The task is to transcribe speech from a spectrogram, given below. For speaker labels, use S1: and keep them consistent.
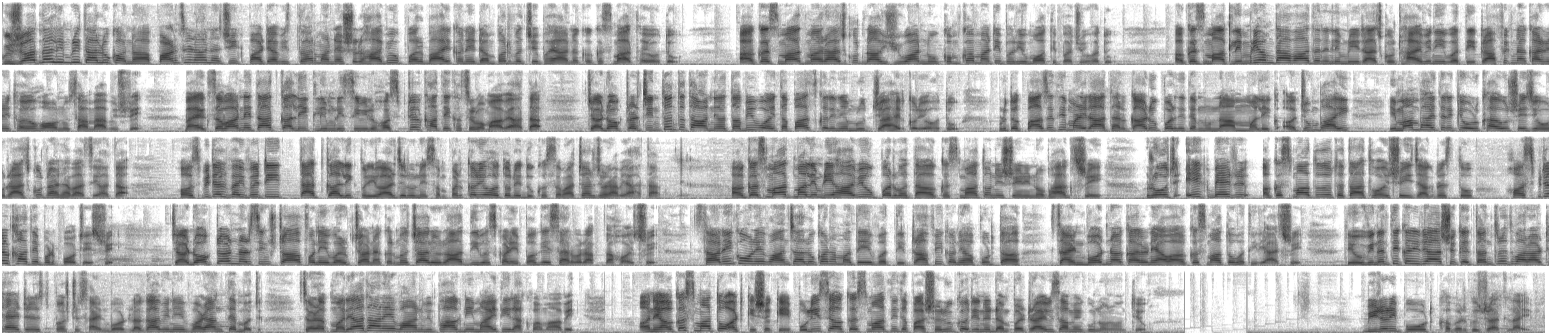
S1: ગુજરાતના લીંબડી તાલુકાના પાણસેણા નજીક પાટિયા વિસ્તારમાં નેશનલ હાઈવે ઉપર બાઇક અને ડમ્પર વચ્ચે ભયાનક અકસ્માત થયો હતો. આ અકસ્માતમાં રાજકોટના યુવાનનું કમકમાટી ભર્યું મોત નીપજ્યું હતું. અકસ્માત લીંબડી અમદાવાદ અને લીંબડી રાજકોટ હાઈવેની વધતી ટ્રાફિકના કારણે થયો હોવાનું સામે આવ્યું છે. બાઇક સવારને તાત્કાલિક લીંબડી સિવિલ હોસ્પિટલ ખાતે ખસેડવામાં આવ્યા હતા, જ્યાં ડોક્ટર ચિંતન તથા અન્ય તબીબોએ તપાસ કરીને મૃત જાહેર કર્યો હતો. મૃતક પાસેથી મળેલા આધાર કાર્ડ ઉપરથી તેમનું નામ મલિક અજુમભાઈ ઇમામભાઈ તરીકે ઓળખાયું છે, જેઓ રાજકોટના રહેવાસી હતા. હોસ્પિટલ વહીવટી તાત્કાલિક પરિવારજનોને સંપર્ક કર્યો હતો અને દુઃખ સમાચાર જણાવ્યા હતા. અકસ્માતમાં લીમડી હાઈવે ઉપર વધતા અકસ્માતોની શ્રેણીનો ભાગ છે. રોજ એક બે અકસ્માતો તો થતા હોય છે, ઇજાગ્રસ્તો હોસ્પિટલ ખાતે પણ પહોંચે છે. જ્યાં ડોક્ટર, નર્સિંગ સ્ટાફ અને વર્ગચાના કર્મચારીઓ રાત દિવસ ખડે પગે સારવાર આપતા હોય છે. સ્થાનિકો અને વાહન ચાલકોના મતે વધતી ટ્રાફિક અને અપૂરતા સાઇનબોર્ડના કારણે આવા અકસ્માતો વધી રહ્યા છે. તેઓ વિનંતી કરી રહ્યા છે કે તંત્ર દ્વારા ઠેર ઠેર સ્પષ્ટ સાઇનબોર્ડ લગાવીને વળાંક તેમજ ઝડપ મર્યાદા અને વાહન વિભાગની માહિતી રાખવામાં આવે. અને અકસ્માતો અટકી શકે. પોલીસે અકસ્માતની તપાસ શરૂ કરી અને ડમ્પર ડ્રાઈવ સામે ગુનો નોંધ્યો. બ્યુરો રિપોર્ટ, ખબર ગુજરાત લાઈવ.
